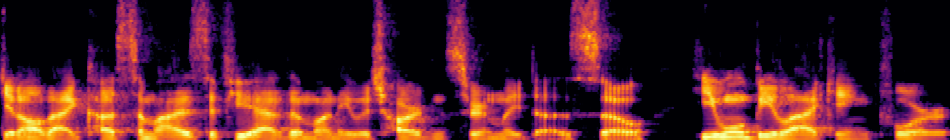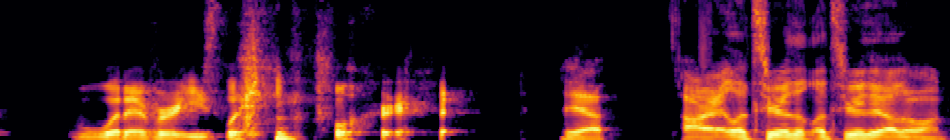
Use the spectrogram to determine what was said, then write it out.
get all that customized if you have the money, which Harden certainly does. So he won't be lacking for whatever he's looking for. yeah. All right. Let's hear the let's hear the other one.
